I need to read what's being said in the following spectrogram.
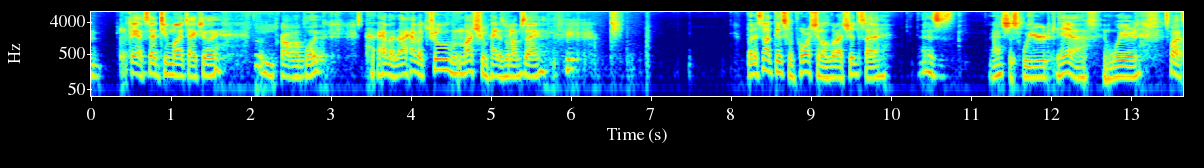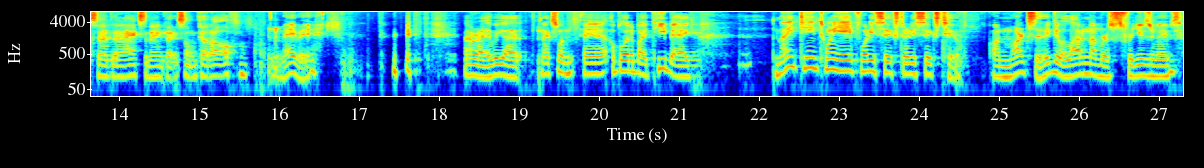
I think I said too much. Actually, Probably. I have a I have a true mushroom head, is what I'm saying. But it's not disproportional, is what I should say. That is. That's just weird. Yeah, weird. That's why I said an accident got something cut off. Maybe. All right, we got next one uh, uploaded by Teabag 19, 28, 46, 36, 2. On March, they do a lot of numbers for usernames.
